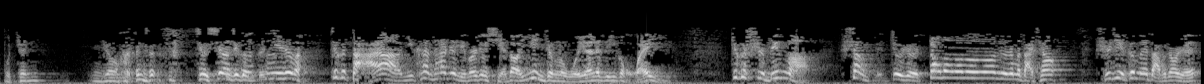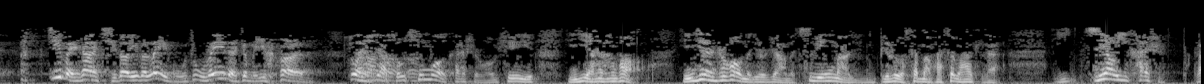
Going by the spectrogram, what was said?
不真，你知道吗？就像这个，你知道吗？这个打呀，你看他这里边就写到，印证了我原来的一个怀疑，这个士兵啊。上就是当当当当当就这么打枪，实际根本打不着人，基本上起到一个肋骨助威的这么一个作用。从清末开始，我们先引进海洋炮，引进了之后呢，就是这样的。士兵嘛，比如说有三百发三百发子弹，一只要一开始打仗，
